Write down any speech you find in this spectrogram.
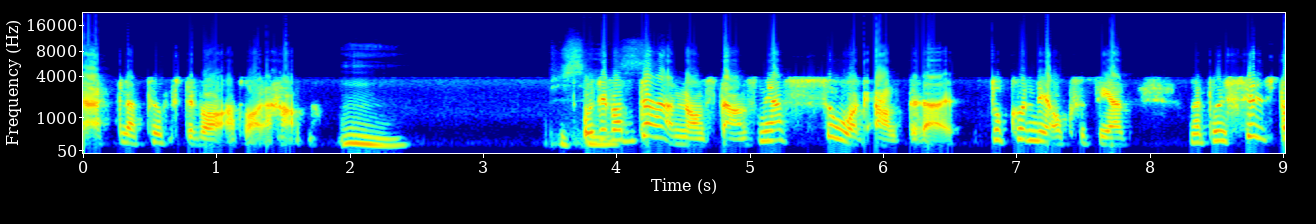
jäkla tufft det var att vara han. Mm. Och det var där någonstans, när jag såg allt det där, då kunde jag också se att men precis på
